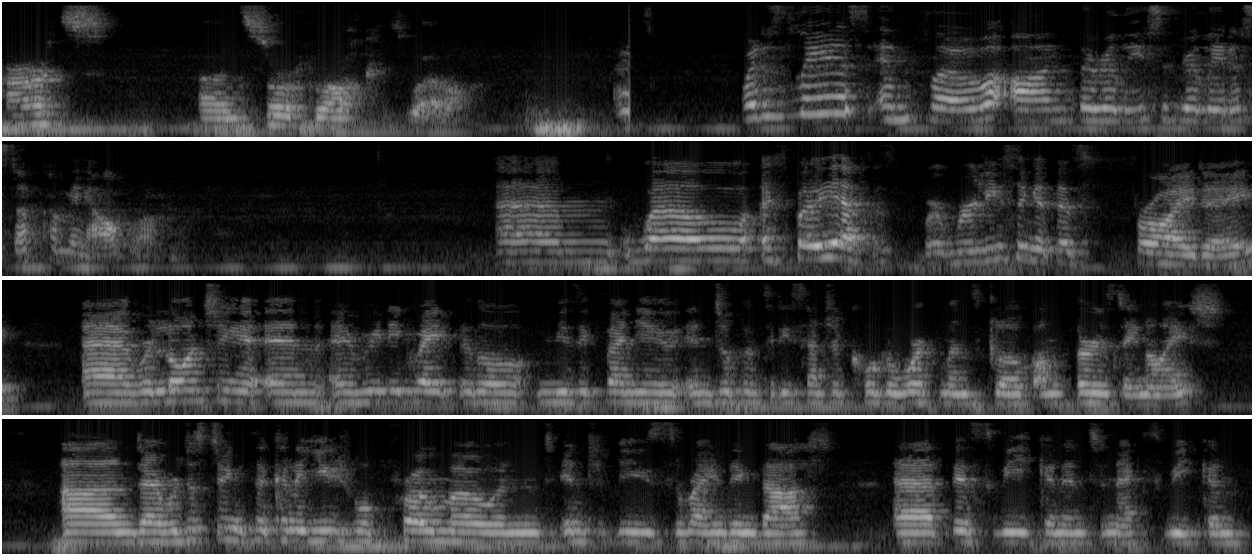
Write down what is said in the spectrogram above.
parts and surf rock as well. What is the latest info on the release of your latest upcoming album? Um, well, I suppose yes, we're releasing it this Friday. Uh, we're launching it in a really great little music venue in Dublin City Centre called the Workman's Club on Thursday night. And uh, we're just doing the kind of usual promo and interviews surrounding that uh, this week and into next week. And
